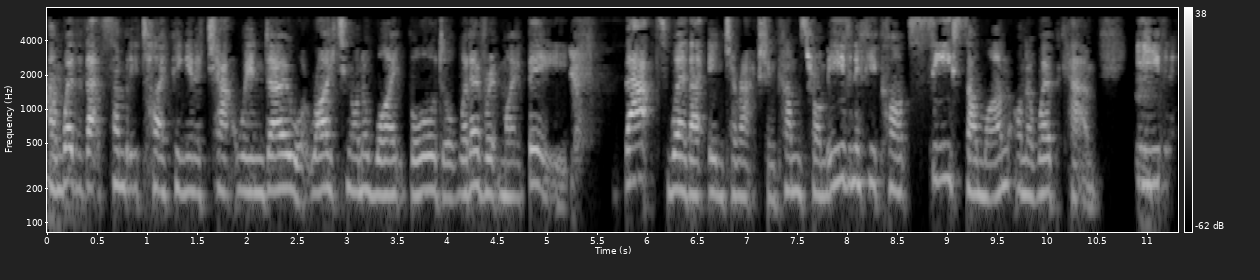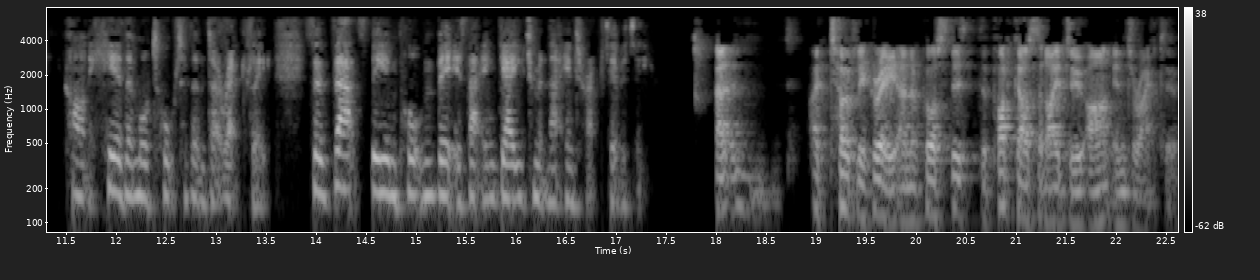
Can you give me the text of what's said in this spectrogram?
and whether that's somebody typing in a chat window or writing on a whiteboard or whatever it might be, that's where that interaction comes from. Even if you can't see someone on a webcam, mm. even if you can't hear them or talk to them directly. So that's the important bit is that engagement, that interactivity. Uh, I totally agree. And of course, this, the podcasts that I do aren't interactive.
